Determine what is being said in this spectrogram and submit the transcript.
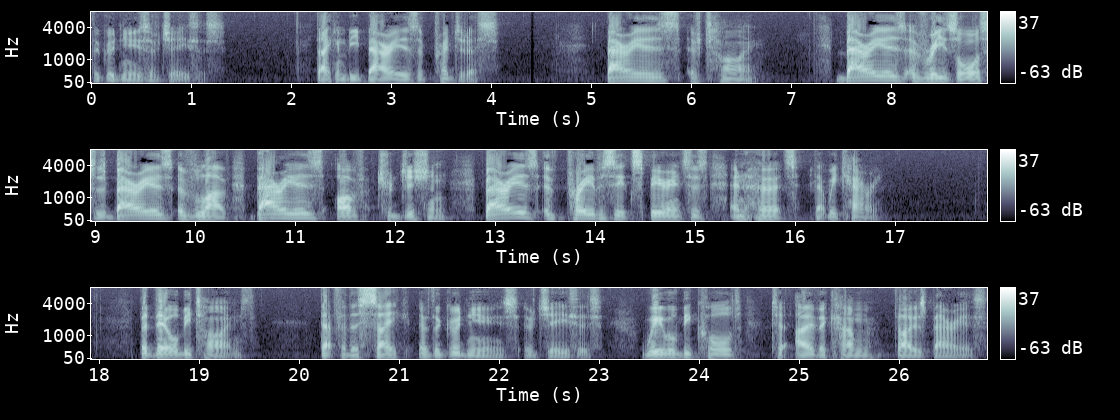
the good news of Jesus. They can be barriers of prejudice, barriers of time, barriers of resources, barriers of love, barriers of tradition, barriers of previous experiences and hurts that we carry. But there will be times that, for the sake of the good news of Jesus, we will be called to overcome those barriers.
